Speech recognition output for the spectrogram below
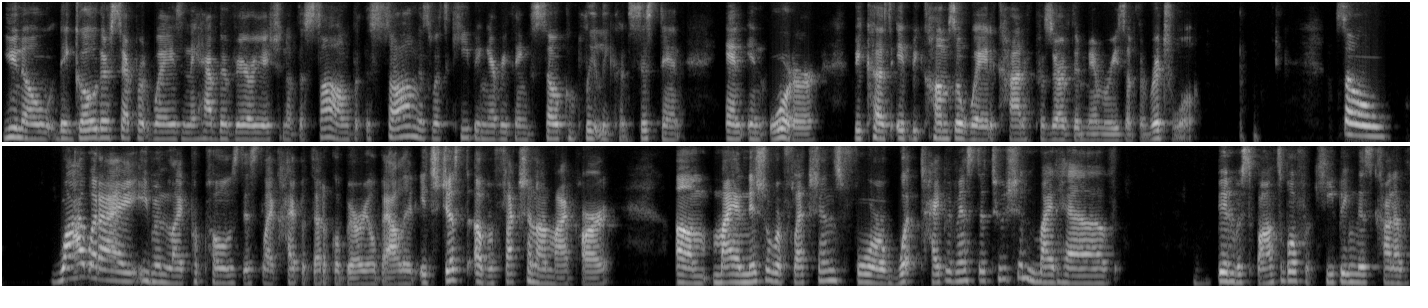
you know, they go their separate ways and they have their variation of the song, but the song is what's keeping everything so completely consistent and in order because it becomes a way to kind of preserve the memories of the ritual. So why would I even like propose this like hypothetical burial ballad? It's just a reflection on my part. Um, my initial reflections for what type of institution might have been responsible for keeping this kind of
